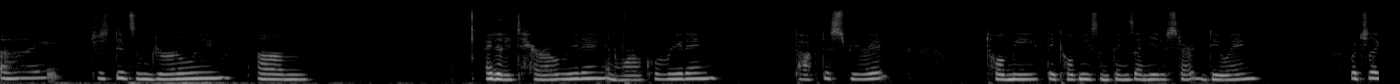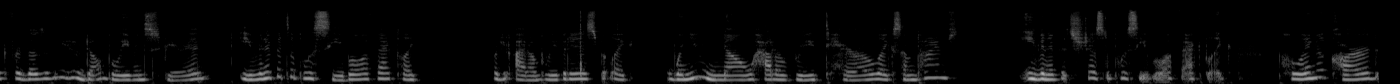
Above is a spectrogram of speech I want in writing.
I just did some journaling. Um, I did a tarot reading, an oracle reading, talked to spirit, told me, they told me some things I need to start doing. Which, like, for those of you who don't believe in spirit, even if it's a placebo effect, like, which I don't believe it is, but like, when you know how to read tarot, like, sometimes even if it's just a placebo effect, like pulling a card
